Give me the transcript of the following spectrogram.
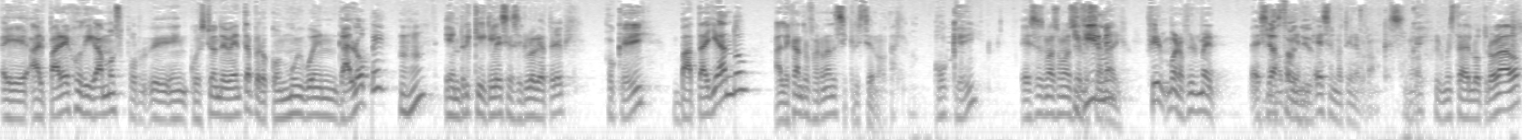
eh, al parejo, digamos, por, eh, en cuestión de venta, pero con muy buen galope. Enrique Iglesias y Gloria Trevi. Ok. Batallando, Alejandro Fernández y Cristian Nodal. Ok. Ese es más o menos ¿Y el firme? escenario. Firme, bueno, firme, ese, Ya no está tiene, vendido. ese no tiene broncas. ¿no? Ok. Firme está del otro lado.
